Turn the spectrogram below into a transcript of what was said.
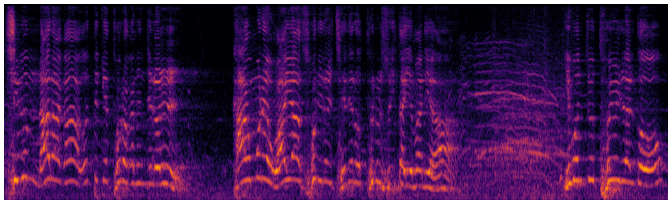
지금 나라가 어떻게 돌아가는지를 강문에 와야 소리를 제대로 들을 수 있다, 이 말이야. 이번 주 토요일 날도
